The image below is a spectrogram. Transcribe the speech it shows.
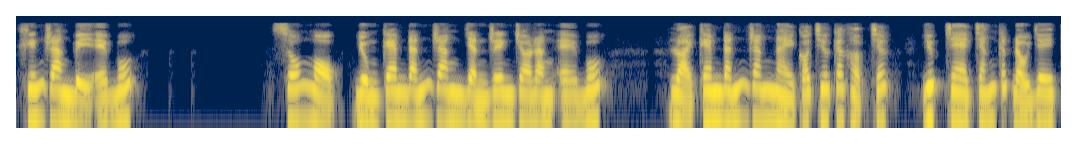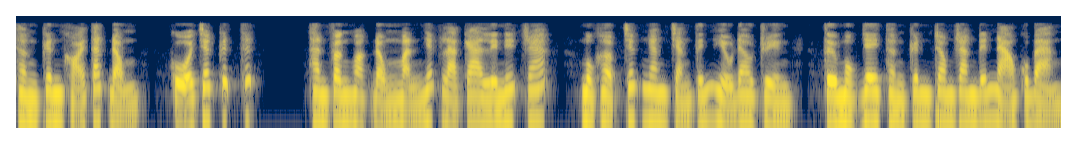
khiến răng bị e buốt. Số 1. Dùng kem đánh răng dành riêng cho răng e bút. Loại kem đánh răng này có chứa các hợp chất, giúp che chắn các đầu dây thần kinh khỏi tác động của chất kích thích. Thành phần hoạt động mạnh nhất là calinitrat, một hợp chất ngăn chặn tín hiệu đau truyền từ một dây thần kinh trong răng đến não của bạn.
